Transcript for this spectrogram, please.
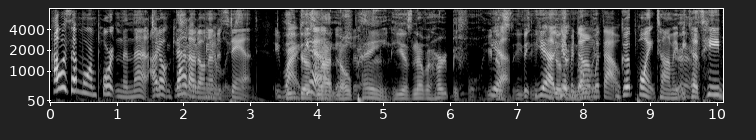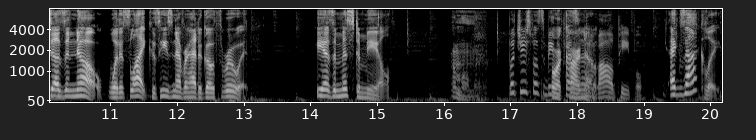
How is that more important than that? I don't. That I don't families. understand. Right. He does Yeah. not know pain. He has never hurt before. He Yeah, does, he, but he- yeah, he you doesn't Never done it. without. Good point, Tommy, Yeah. because he doesn't know what it's like because he's never had to go through it. He hasn't missed a meal. Come on, man. But you're supposed to be Or the a president note. of all people. Exactly.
